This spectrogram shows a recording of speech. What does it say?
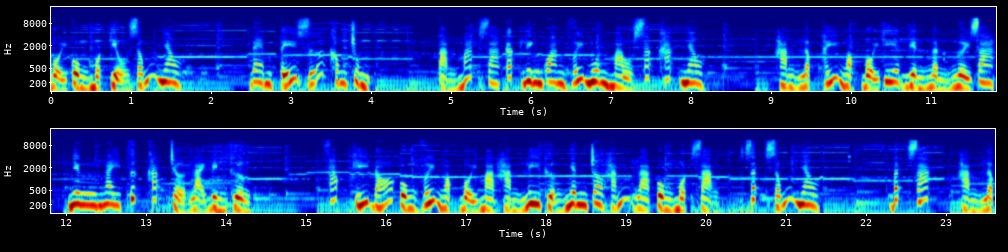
bội cùng một kiểu giống nhau. Đem tế giữa không trung. Tản mát ra các linh quang với muôn màu sắc khác nhau. Hàn lập thấy ngọc bội kia liền ngẩn người ra, nhưng ngay tức khắc trở lại bình thường. Pháp khí đó cùng với ngọc bội mà Hàn Ly Thượng Nhân cho hắn là cùng một dạng, rất giống nhau. Bất giác, Hàn Lập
